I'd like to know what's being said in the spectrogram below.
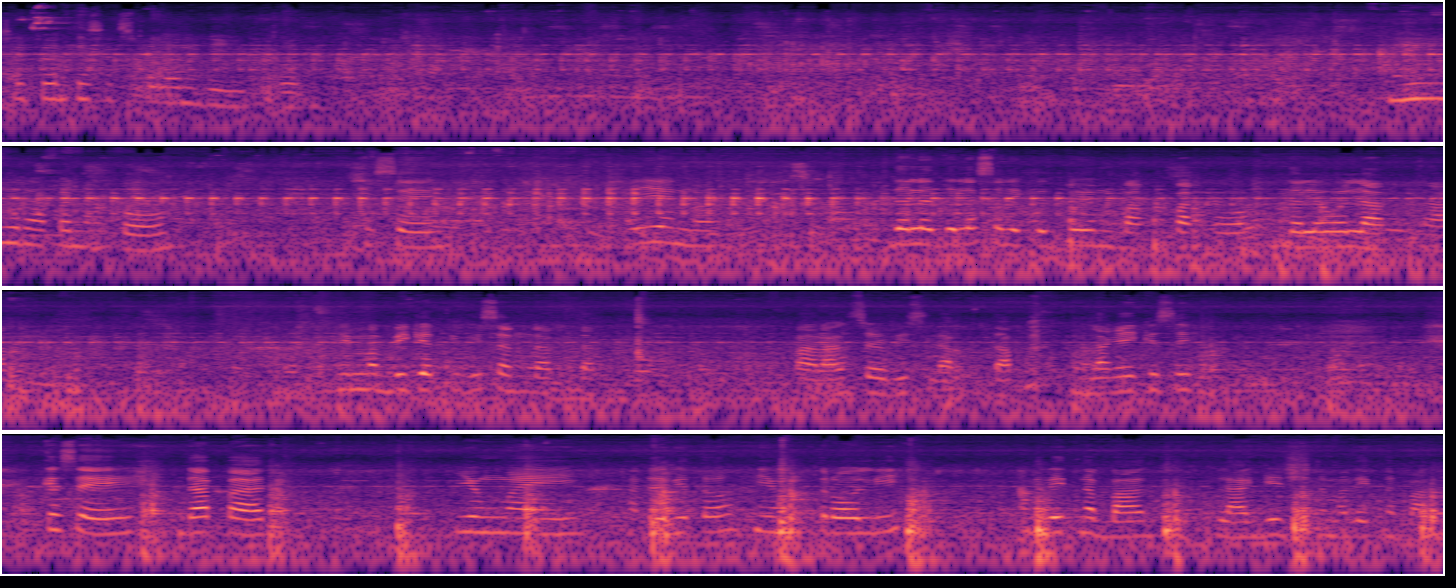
Sa 26 pa lang dito. Nahihirapan ako. Kasi, ayan no. Dala-dala sa likod ko yung backpack ko. Dalawa laptop. Hindi mabigat yung isang laptop ko. Parang service laptop. Malaki kasi. Kasi, dapat yung may, ano dito, yung trolley, maliit na bag, luggage na maliit na bag.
